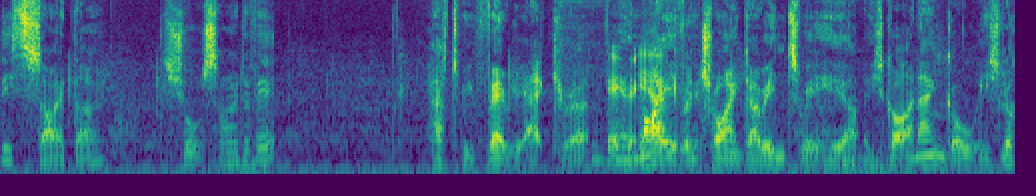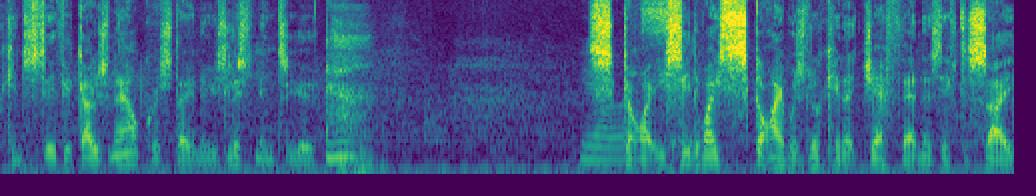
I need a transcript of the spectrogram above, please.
this side though, the short side of it. Have to be very accurate. Very he might even try and go into it here. He's got an angle. He's looking to see if it goes now, Christina. He's listening to you. Yeah, Sky, you see the way Sky was looking at Jeff then, as if to say,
